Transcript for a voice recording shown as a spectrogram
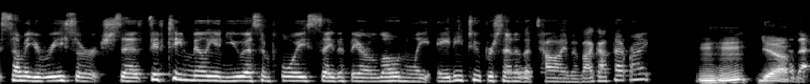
Some of your research says 15 million US employees say that they are lonely 82% of the time. Have I got that right? Mm-hmm. Yeah. That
